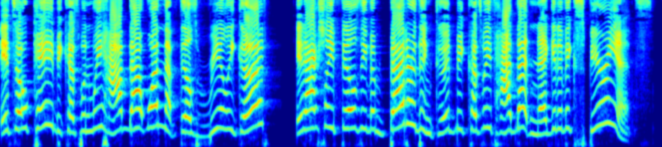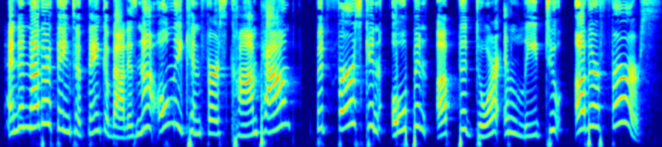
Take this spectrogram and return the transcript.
it's okay because when we have that one that feels really good, it actually feels even better than good because we've had that negative experience. And another thing to think about is not only can first compound, but first can open up the door and lead to other firsts.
